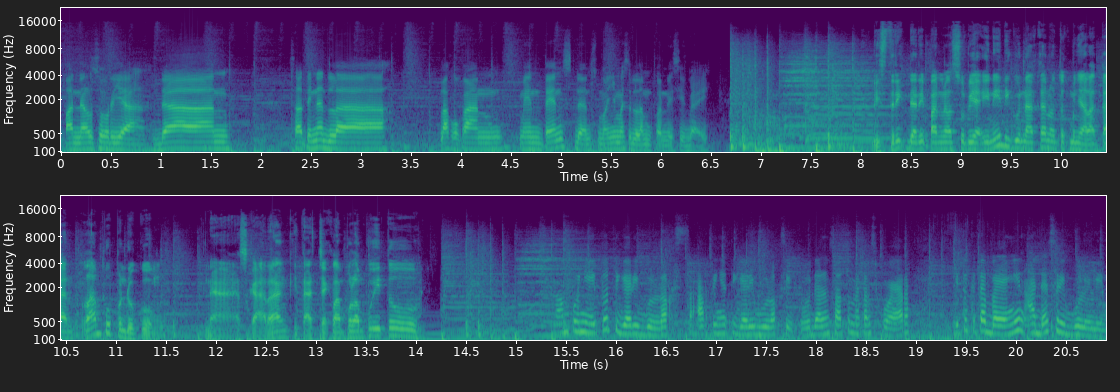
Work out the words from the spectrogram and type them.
panel surya dan saat ini adalah lakukan maintenance dan semuanya masih dalam kondisi baik. Listrik dari panel surya ini digunakan untuk menyalakan lampu pendukung. Nah, sekarang kita cek lampu-lampu itu. Lampunya itu 3000 lux, artinya 3000 lux itu dalam 1 meter square itu kita bayangin ada 1000 lilin.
